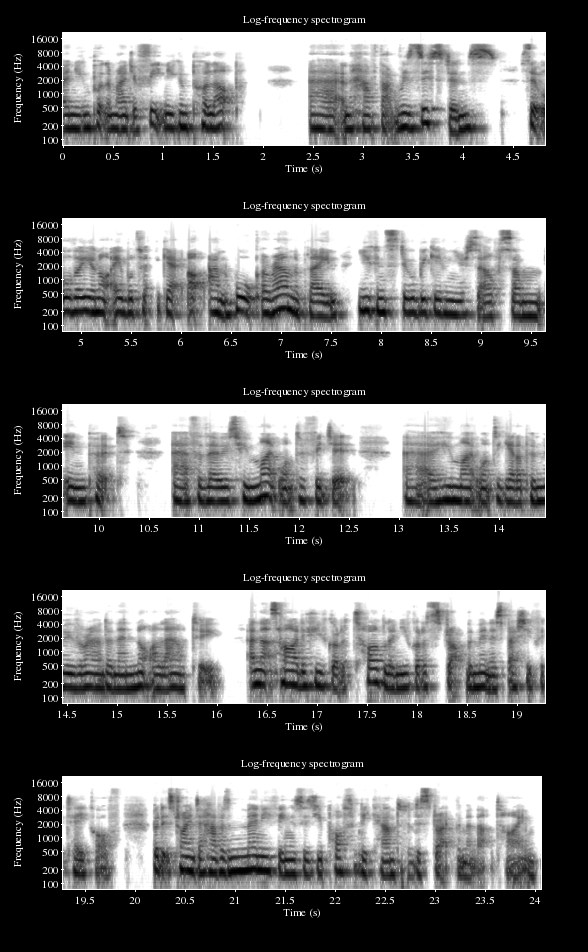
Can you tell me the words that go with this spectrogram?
and you can put them around your feet and you can pull up uh, and have that resistance. So although you're not able to get up and walk around the plane, you can still be giving yourself some input uh, for those who might want to fidget, uh, who might want to get up and move around and they're not allowed to. And that's hard if you've got a toddler and you've got to strap them in, especially for takeoff. But it's trying to have as many things as you possibly can to distract them at that time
